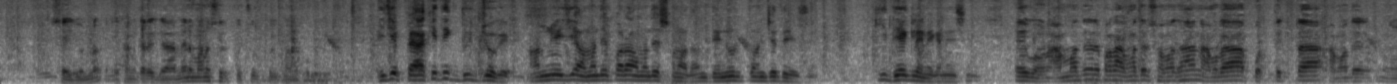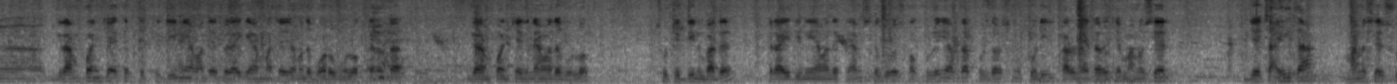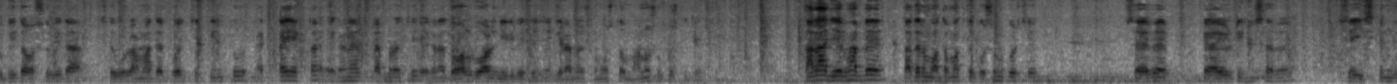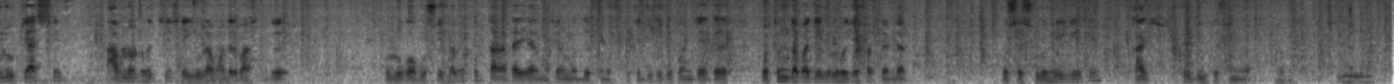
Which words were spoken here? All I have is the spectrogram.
সেই জন্য এখানকার গ্রামের মানুষের প্রচুর পরিমাণে উপকৃত। এই যে প্রাকৃতিক দুর্যোগে আপনি এই যে আমাদের পাড়া আমাদের সমাধান দেনুর পঞ্চায়েতে এসে কি দেখলেন এখানে এসে? এবং আমাদের পাড়া আমাদের সমাধান আমরা প্রত্যেকটা আমাদের গ্রাম পঞ্চায়েতে প্রতিদিনই আমাদের প্রায় গ্রাম আছে আমাদের বড় ব্লক তেরোটা গ্রাম পঞ্চায়েত নিয়ে আমাদের ব্লক। ছুটির দিন বাদে প্রায় দিনই আমাদের ক্যাম্প সেগুলো সকলেই আমরা পরিদর্শন করি। কারণ এটা হচ্ছে মানুষের যে চাহিদা, মানুষের সুবিধা, অসুবিধা, সেগুলো আমাদের বলছে। কিন্তু একটাই একটা এখানে ব্যাপার হচ্ছে, এখানে দল, বল, নির্বিশেষে গ্রামের সমস্ত মানুষ উপস্থিত হচ্ছে তারা যেভাবে তাদের মতামতকে পোষণ করছে, সেভাবে প্রায়োরিটি হিসাবে সেই স্কিমগুলো উঠে আসছে আপলোড হচ্ছে, সেইগুলো আমাদের বাস্তবে রূপ অবশ্যই হবে। খুব তাড়াতাড়ি এক মাসের মধ্যে সমস্ত কিছু কিছু পঞ্চায়েতের প্রথম দফা যেগুলো হয়েছে, সব টেন্ডার প্রসেস শুরু হয়ে গিয়েছে। কাজ খুব দ্রুত সঙ্গে হবে। ধন্যবাদ।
